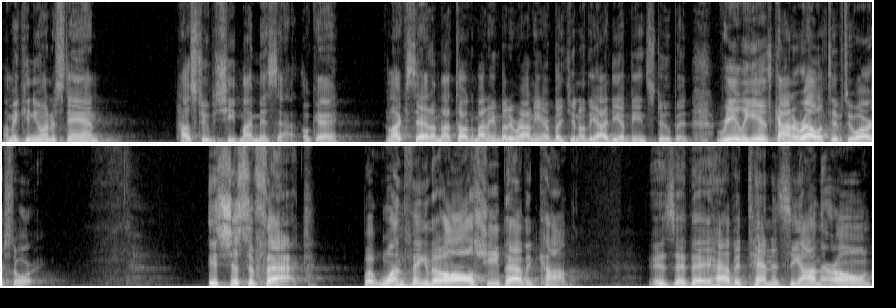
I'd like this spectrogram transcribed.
I mean, can you understand how stupid sheep might miss that, okay? And like I said, I'm not talking about anybody around here, but you know, the idea of being stupid really is kind of relative to our story. It's just a fact. But one thing that all sheep have in common is that they have a tendency on their own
